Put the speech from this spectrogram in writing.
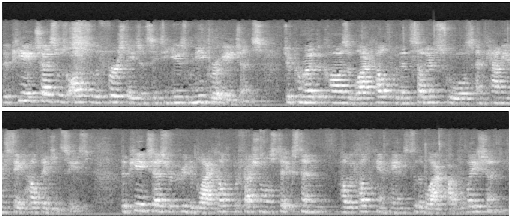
The PHS was also the first agency to use Negro agents to promote the cause of black health within Southern schools and county and state health agencies. The PHS recruited black health professionals to extend public health campaigns to the black population.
